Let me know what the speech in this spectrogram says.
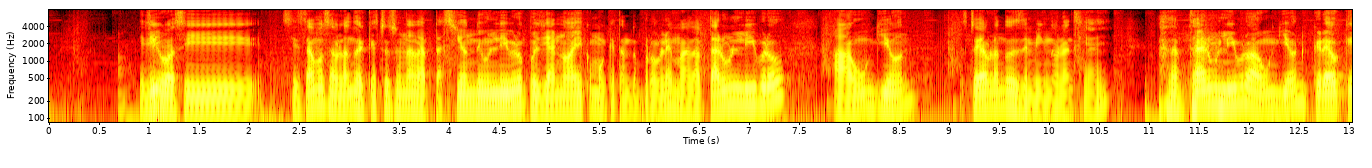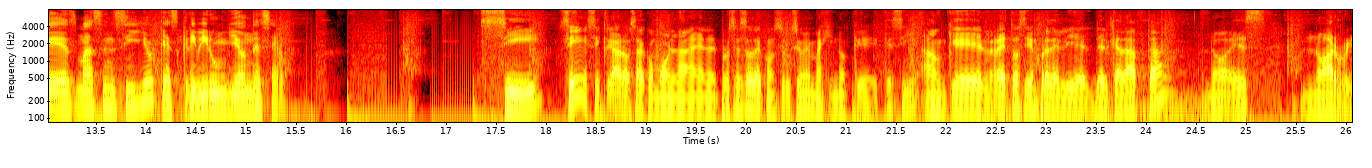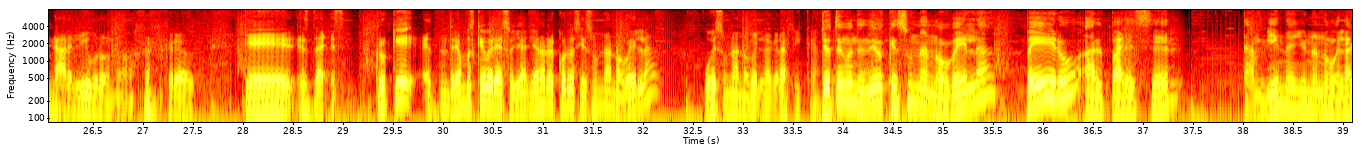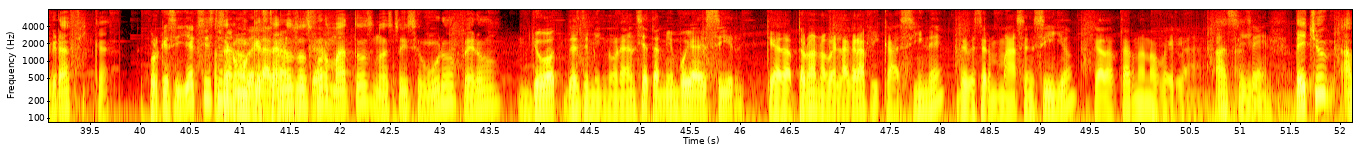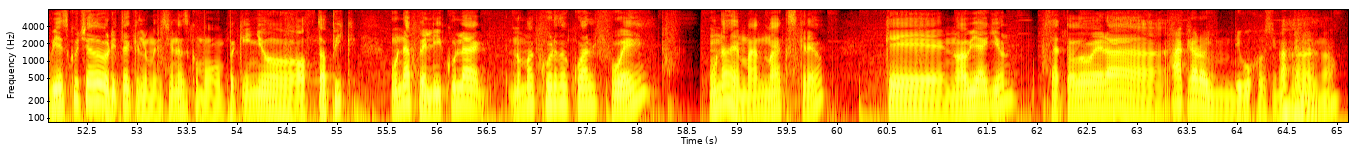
Ajá. Y Sí. digo, si, si estamos hablando de que esto es una adaptación de un libro, pues ya no hay como que tanto problema. Adaptar un libro a un guion, estoy hablando desde mi ignorancia, ¿eh? Adaptar un libro a un guion creo que es más sencillo que escribir un guion de cero. Sí, sí, sí, claro. O sea, como en, la, en el proceso de construcción me imagino que, que sí. Aunque el reto siempre del, del, que adapta, ¿no? Es no arruinar el libro, ¿no? creo que esta, es, creo que tendríamos que ver eso. Ya, ya no recuerdo si es una novela o es una novela gráfica. Yo tengo entendido que es una novela, pero al parecer también hay una novela gráfica. Porque si ya existe o sea, una como que están los dos formatos, no estoy seguro, pero Yo, desde mi ignorancia, también voy a decir que adaptar una novela gráfica a cine debe ser más sencillo que adaptar una novela Ah, a sí. cine. De hecho, había escuchado ahorita que lo mencionas como un pequeño off topic, una película, no me acuerdo cuál fue, una de Mad Max creo, que no había guion, o sea, todo era... Ah, claro, y dibujos, imágenes, Ajá. ¿no?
